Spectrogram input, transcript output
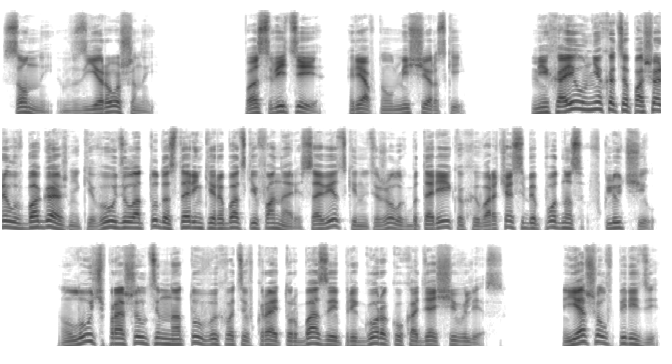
сонный, взъерошенный. «Посвети!» — рявкнул Мещерский. Михаил нехотя пошарил в багажнике, выудил оттуда старенький рыбацкий фонарь, советский, на тяжелых батарейках, и, ворча себе под нос, включил. Луч прошил темноту, выхватив край турбазы и пригорок, уходящий в лес. Я шел впереди.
